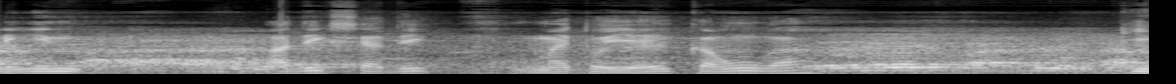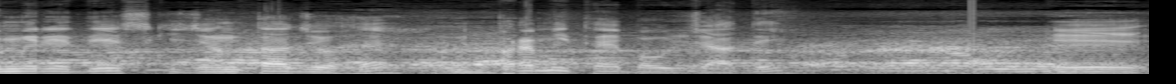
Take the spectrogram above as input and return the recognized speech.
लेकिन अधिक से अधिक मैं तो यही कहूँगा कि मेरे देश की जनता जो है, भ्रमित है बहुत ज़्यादा ये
